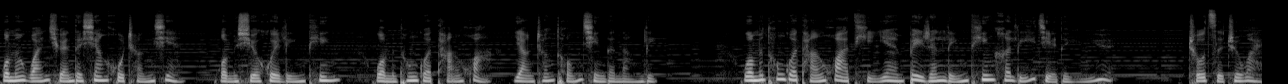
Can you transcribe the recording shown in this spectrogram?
我们完全的相互呈现，我们学会聆听，我们通过谈话养成同情的能力。我们通过谈话体验被人聆听和理解的愉悦。除此之外，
